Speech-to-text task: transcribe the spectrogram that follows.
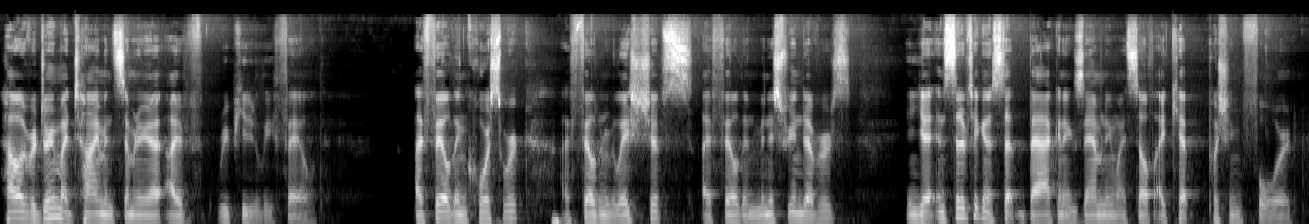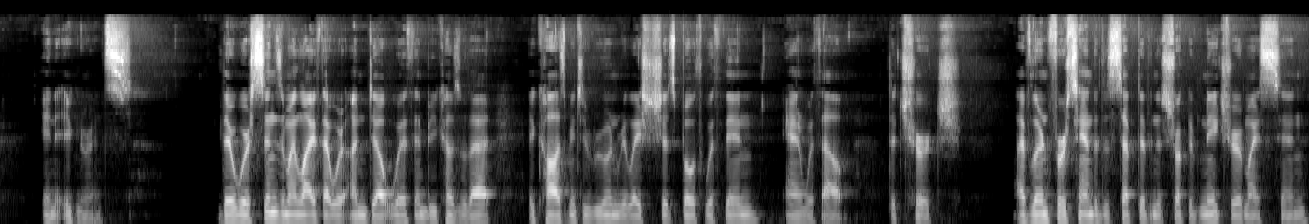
However, during my time in seminary, I, I've repeatedly failed. I failed in coursework, I failed in relationships, I failed in ministry endeavors, and yet instead of taking a step back and examining myself, I kept pushing forward in ignorance. There were sins in my life that were undealt with, and because of that, it caused me to ruin relationships both within and without the church. I've learned firsthand the deceptive and destructive nature of my sin.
